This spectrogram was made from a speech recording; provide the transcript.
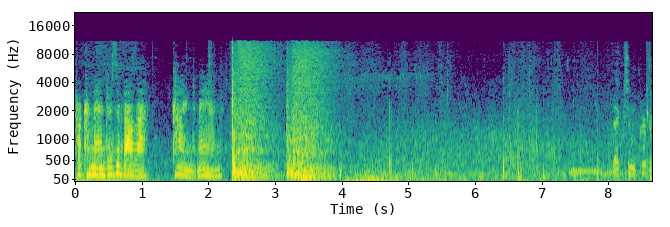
for Commander Zavala. Kind man. Vex encryption.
